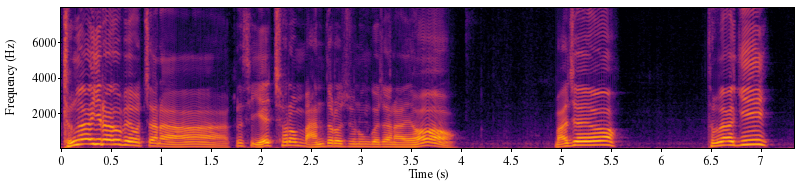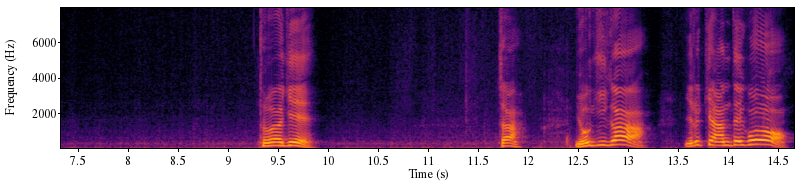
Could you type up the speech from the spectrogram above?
등화기라고 배웠잖아. 그래서 얘처럼 만들어주는 거잖아요. 맞아요. 등악이, 등악이. 자, 여기가 이렇게 안 되고,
